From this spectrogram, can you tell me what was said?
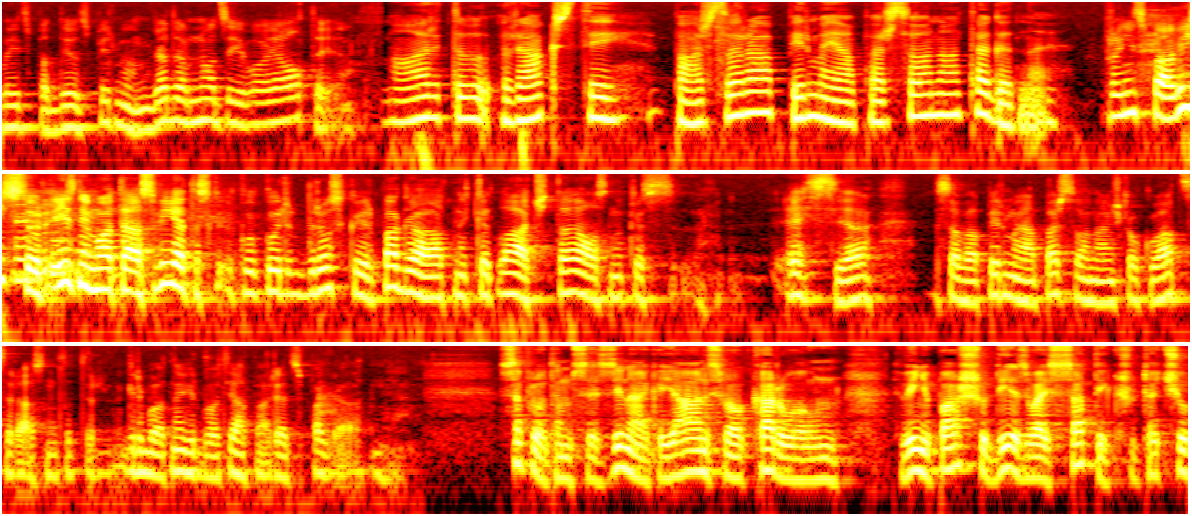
līdz pat 21. gadam nodzīvoja Altijā. Māri, tu raksti pārsvarā pirmajā personā tagadnē. Principā visur, izņemot tās vietas, kur, kur drusku ir pagātne, kad lāča tēls, nu, kas es, ja, savā pirmajā personā viņš kaut ko atcerās, un tad tur gribot, negribot jāpāriet uz pagātni. Jā. Saprotams, es zināju, ka Jānis vēl karo, un viņu pašu diez vai satikšu, taču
